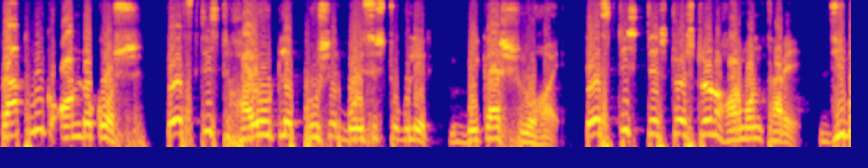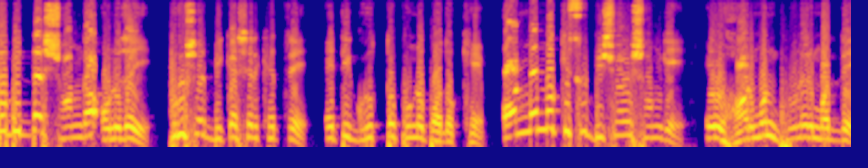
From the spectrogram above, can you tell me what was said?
প্রাথমিক অন্ডকোষ টেস্টিস্ট হয়ে উঠলে পুরুষের বৈশিষ্ট্যগুলির বিকাশ শুরু হয়। টেস্টিস টেস্টোস্টেরন হরমোন ছাড়ে। জীববিদ্যার সংজ্ঞা অনুযায়ী পুরুষের বিকাশের ক্ষেত্রে এটি গুরুত্বপূর্ণ পদক্ষেপ। অন্যান্য কিছু বিষয়ের সঙ্গে এই হরমোন ভ্রূণের মধ্যে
